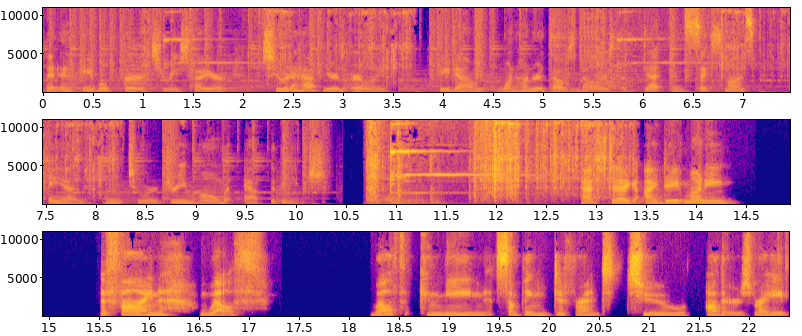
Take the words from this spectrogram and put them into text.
that enabled her to retire two and a half years early pay down $100,000 of debt in six months, and move to her dream home at the beach. Hashtag I date money. Define wealth. Wealth can mean something different to others, right?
